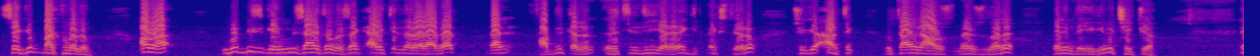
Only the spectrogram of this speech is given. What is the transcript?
Söküp bakmadım. Ama biz gibi müsait olursak Erkin'le beraber ben fabrikanın üretildiği yere gitmek istiyorum. Çünkü artık bu tiny house mevzuları benim de ilgimi çekiyor. E,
